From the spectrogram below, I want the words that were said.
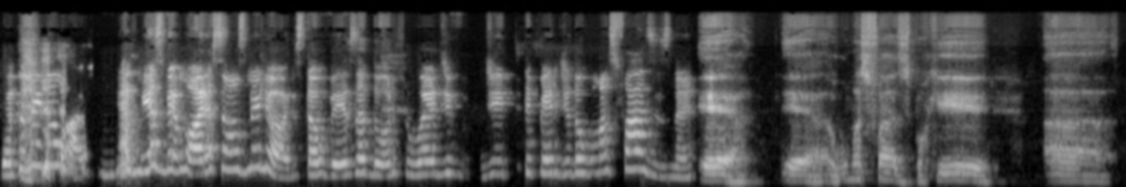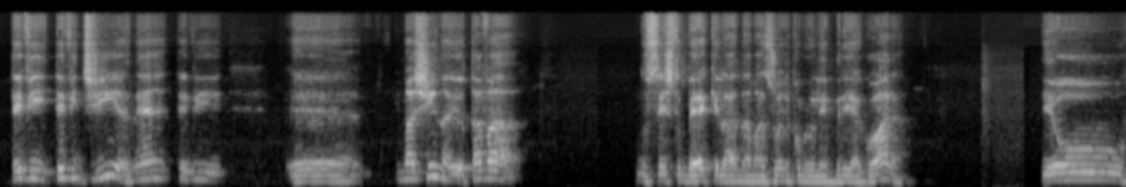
Eu também não acho. As minhas memórias são as melhores. Talvez a dor tua é de, de ter perdido algumas fases, né? É, é, algumas fases, porque ah, teve, teve dia, né? Teve. É, imagina, eu estava no sexto Beck lá na Amazônia, como eu lembrei agora, eu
